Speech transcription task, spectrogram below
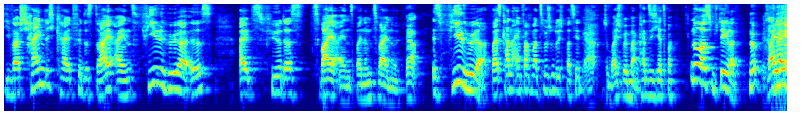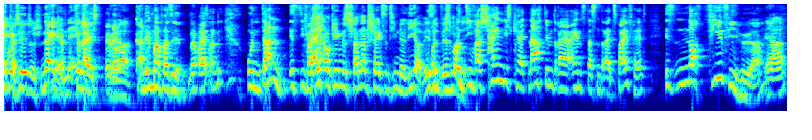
die Wahrscheinlichkeit für das 3-1 viel höher ist als für das 2-1 bei einem 2-0. Ja. Ist viel höher, weil es kann einfach mal zwischendurch passieren. Ja. Zum Beispiel, man kann sich jetzt mal nur aus dem Stegreif. Ne? Rein eine hypothetisch. Eine Ecke, eine Ecke. vielleicht. Ja. Kann immer passieren, ne? weiß man nicht. Und dann ist die Vielleicht auch gegen das standardstärkste Team der Liga, wissen, und, wissen wir Und nicht. die Wahrscheinlichkeit nach dem 3-1, dass ein 3-2 fällt, ist noch viel, viel höher. Ja.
